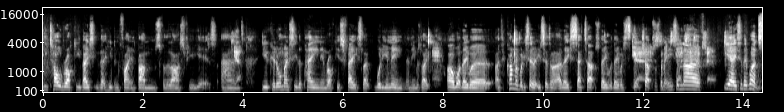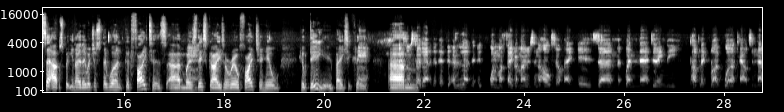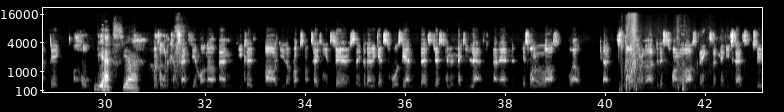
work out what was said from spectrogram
he told Rocky basically that he'd been fighting bums for the last few years, and Yeah. You could almost see the pain in Rocky's face. Like, what do you mean? And he was like, "Oh, what they were? I can't remember what he said. but He said, "Are they setups? They were they were stitch Yeah, ups or something?" He said, "No, yeah." He said they weren't setups, but you know they were just they weren't good fighters. Um, whereas Mm. this guy's a real fighter. He'll he'll do you basically. There's Um, also that, that- that- that- one of my favourite moments in the whole film, mate, is um, when they're doing the public like workouts in that big hall Yes, yeah, with all the confetti and whatnot. And you could argue that Rock's not taking it seriously, but then it gets towards the end. There's just him and Mickey left, and then it's one of the last. Well, you know, spoiler alert, but this is one of the last things that Mickey says to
